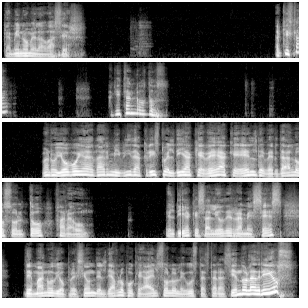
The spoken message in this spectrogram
Que a mí no me la va a hacer. Aquí están. Aquí están los dos. Bueno, yo voy a dar mi vida a Cristo el día que vea que Él de verdad lo soltó Faraón el día que salió de Ramesés de mano de opresión del diablo, porque a él solo le gusta estar haciendo ladrillos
